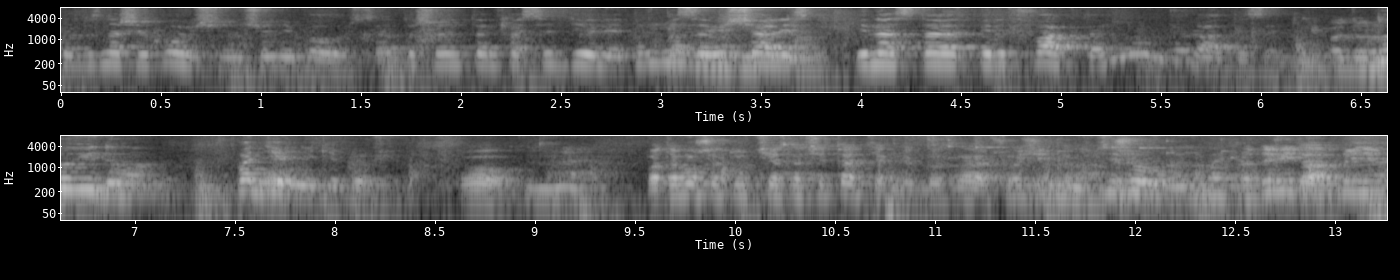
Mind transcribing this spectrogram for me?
Только без нашей помощи ничего не получится. А то, что они там посидели, посовещались и нас ставят перед фактом, ну, мы рады за них. Типа дурак. Подельники берут. О, потому что тут, честно читать, я как бы знаю, что очень Тяжелого, непонятно. Подивіться, Да. прийняв.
